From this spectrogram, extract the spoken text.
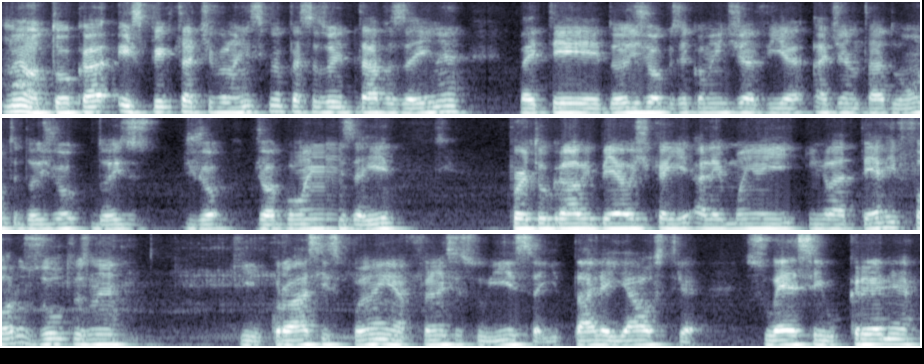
Não, tô com a expectativa lá em cima para essas oitavas aí, né? Vai ter dois jogos aí, como a gente já havia adiantado ontem, dois, jo dois jo jogões aí, Portugal e Bélgica, e Alemanha e Inglaterra, e fora os outros, né? Que Croácia Espanha, França e Suíça, Itália e Áustria, Suécia e Ucrânia,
